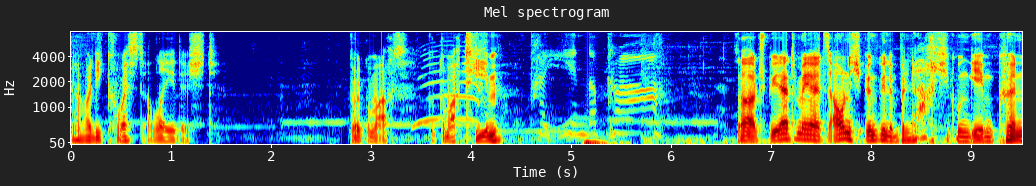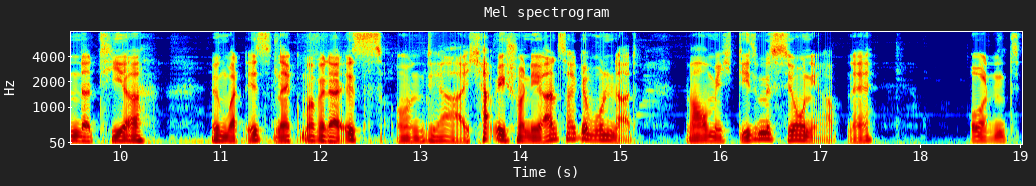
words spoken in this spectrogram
Aber die Quest erledigt. Gut gemacht. Gut gemacht, Team. So, das Spiel hätte mir jetzt auch nicht irgendwie eine Benachrichtigung geben können, dass hier irgendwas ist ne? guck mal wer da ist und ja ich habe mich schon die ganze zeit gewundert warum ich diese mission hier habt ne? und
